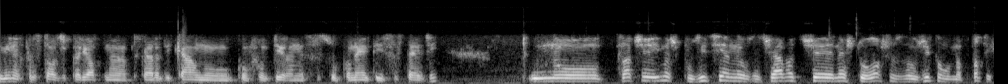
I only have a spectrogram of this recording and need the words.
Минах през този период на така радикално конфронтиране с опоненти и с тези. Но това, че имаш позиция, не означава, че е нещо лошо задължително. Напротив,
